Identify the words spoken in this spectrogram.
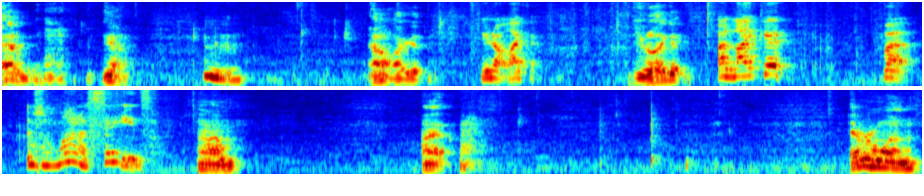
edible, huh? Yeah. Hmm. I don't like it. You don't like it. Do you like it? I like it, but there's a lot of seeds. Um, I everyone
